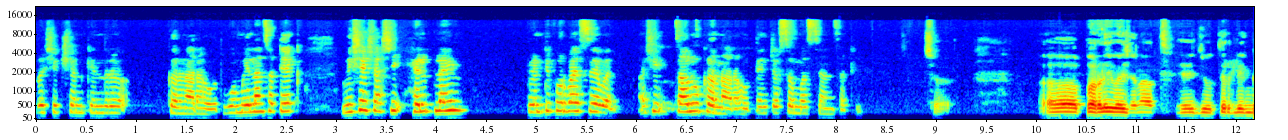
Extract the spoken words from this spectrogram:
प्रशिक्षण केंद्र करणार आहोत व महिलांसाठी एक विशेष अशी helpline twenty four by seven अशी चालू करणार आहोत त्यांच्या समस्यांसाठी. अच्छा. परळी वैजनाथ हे ज्योतिर्लिंग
